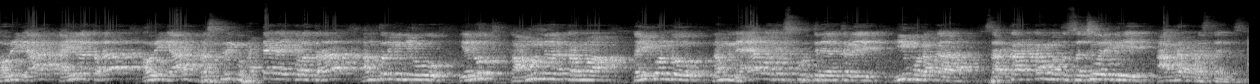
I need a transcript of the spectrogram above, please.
ಅವ್ರಿಗೆ ಯಾರು ಕೈಲತ್ತಾರ ಅವ್ರಿಗೆ ಯಾರು ಭ್ರಷ್ಟರಿಗೆ ಹೊಟ್ಟೆ ಕೈಕೊಳತ್ತಾರ ಅಂತವ್ರಿಗೆ ನೀವು ಏನು ಕಾನೂನಿನ ಕ್ರಮ ಕೈಗೊಂಡು ನಮ್ಗೆ ನ್ಯಾಯ ಒದಗಿಸ್ಕೊಡ್ತೀರಿ ಅಂತೇಳಿ ಈ ಮೂಲಕ ಸರ್ಕಾರಕ್ಕ ಮತ್ತು ಸಚಿವರಿಗೆ ಆಗ್ರಹ ಪಡಿಸ್ತಾ ಇದ್ದೀನಿ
